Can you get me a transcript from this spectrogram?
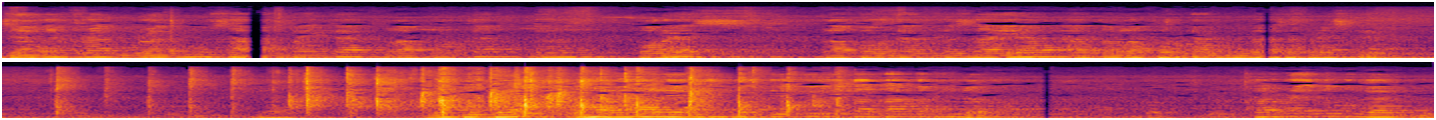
jangan ragu-ragu sampaikan, laporkan ke Polres, laporkan ke saya, atau laporkan ke Reskrim. Ya. Lebih hal-hal yang seperti itu kita tangkap sudah karena itu mengganggu.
